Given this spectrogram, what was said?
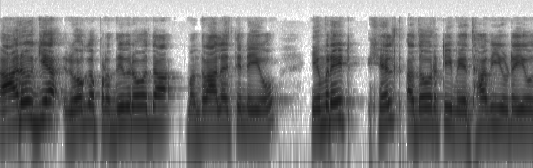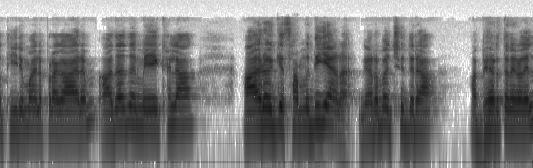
ആരോഗ്യ രോഗപ്രതിരോധ മന്ത്രാലയത്തിന്റെയോ എമിറേറ്റ് ഹെൽത്ത് അതോറിറ്റി മേധാവിയുടെയോ തീരുമാനപ്രകാരം അതത് മേഖല ആരോഗ്യ സമിതിയാണ് ഗർഭഛിദ്ര അഭ്യർത്ഥനകളിൽ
